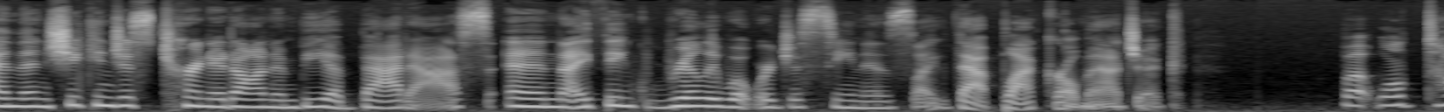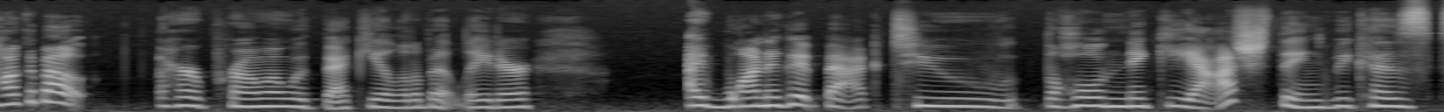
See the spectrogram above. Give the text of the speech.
And then she can just turn it on and be a badass. And I think really what we're just seeing is like that black girl magic. But we'll talk about her promo with Becky a little bit later. I want to get back to the whole Nikki Ash thing because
